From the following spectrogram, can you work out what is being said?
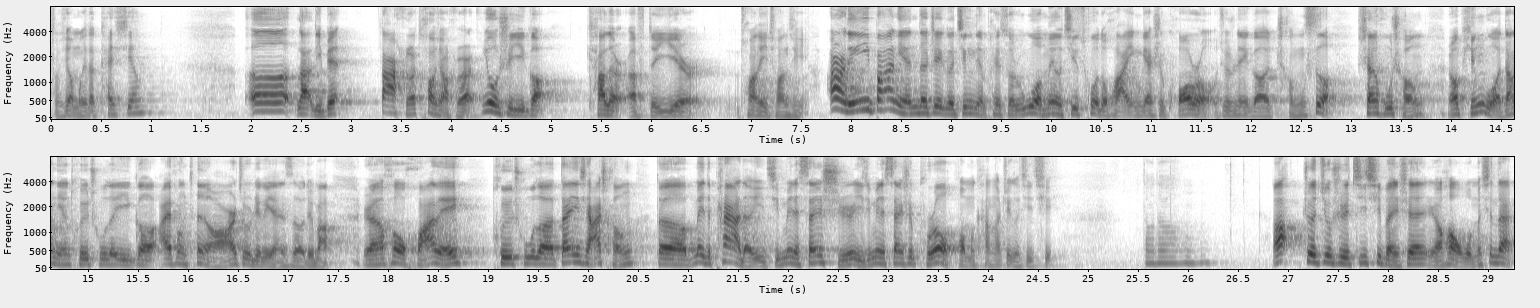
首先我们给它开箱，呃，那里边大盒套小盒，又是一个。Color of the Year 2020，二零一八年的这个经典配色，如果我没有记错的话，应该是 Coral，就是那个橙色珊瑚橙。然后苹果当年推出了一个 iPhone 10R，就是这个颜色，对吧？然后华为推出了丹霞橙的 Mate Pad，以及 Mate 三十，以及 Mate 三十 Pro。我们看看这个机器，当当，啊，这就是机器本身。然后我们现在。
